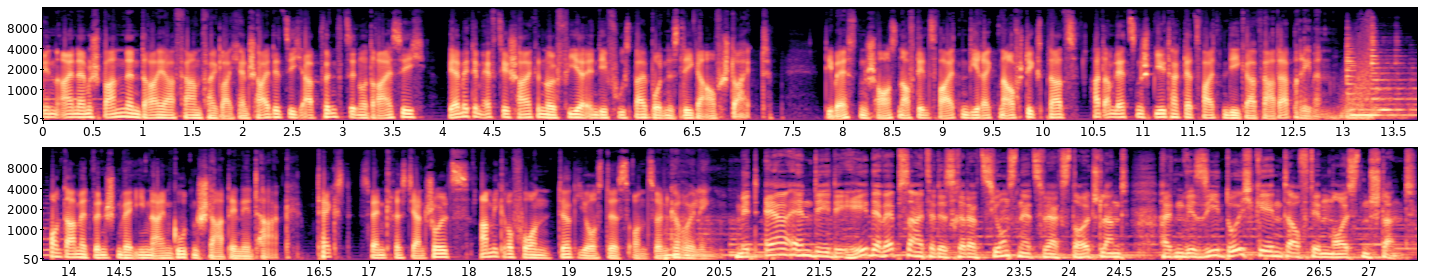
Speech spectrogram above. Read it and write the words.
In einem spannenden Dreier-Fernvergleich entscheidet sich ab 15.30 Uhr, wer mit dem FC Schalke 04 in die Fußball-Bundesliga aufsteigt. Die besten Chancen auf den zweiten direkten Aufstiegsplatz hat am letzten Spieltag der zweiten Liga Werder Bremen. Und damit wünschen wir Ihnen einen guten Start in den Tag. Text Sven Christian Schulz, am Mikrofon Dirk Justes und Sönke Röhling. Mit rnd.de, der Webseite des Redaktionsnetzwerks Deutschland, halten wir Sie durchgehend auf dem neuesten Stand.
